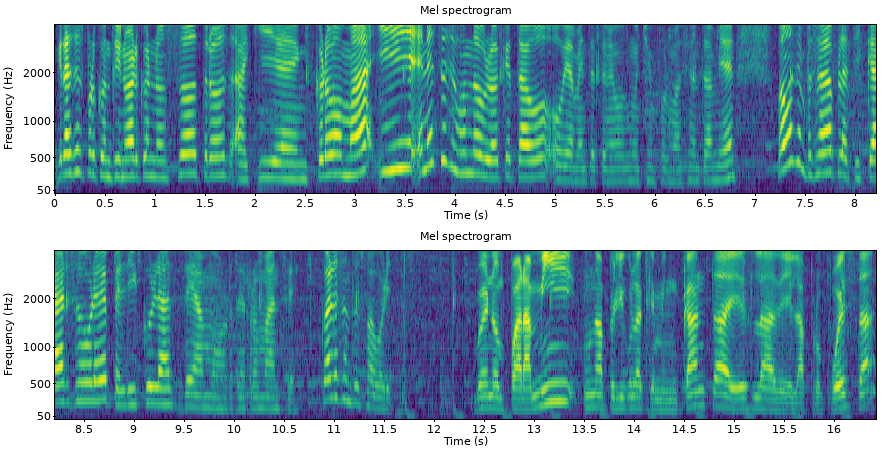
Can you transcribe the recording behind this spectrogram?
Gracias por continuar con nosotros aquí en Croma. Y en este segundo bloque, Tavo, obviamente tenemos mucha información también. Vamos a empezar a platicar sobre películas de amor, de romance. ¿Cuáles son tus favoritas? Bueno, para mí una película que me encanta es la de La Propuesta.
